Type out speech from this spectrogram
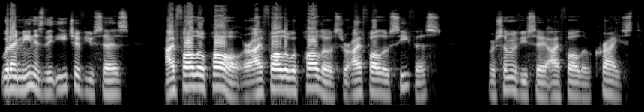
What I mean is that each of you says, I follow Paul, or I follow Apollos, or I follow Cephas, or some of you say, I follow Christ.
